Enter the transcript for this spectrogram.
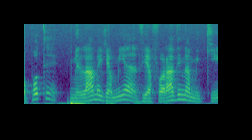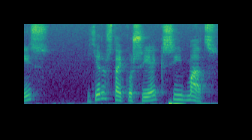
Οπότε μιλάμε για μια διαφορά δυναμικής γύρω στα 26 μάτς.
